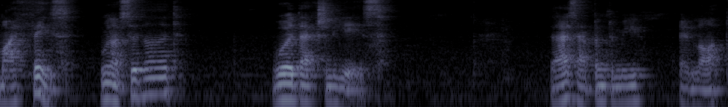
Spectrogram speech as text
my face when I sit on it what it actually is. That has happened to me a lot.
